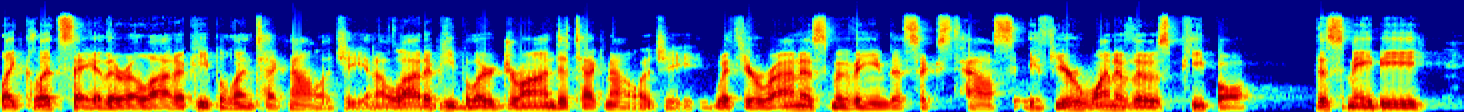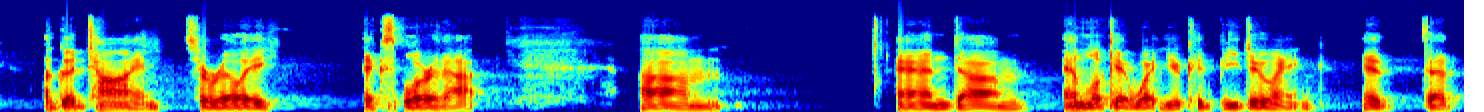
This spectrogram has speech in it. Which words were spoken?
like let's say there are a lot of people in technology and a lot of people are drawn to technology. With uranus moving into sixth house if you're one of those people this may be a good time to really explore that. Um, and um, and look at what you could be doing. It that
